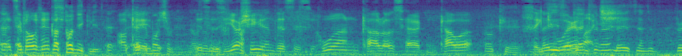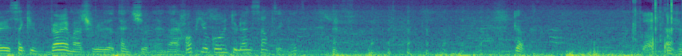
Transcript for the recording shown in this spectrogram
let's em- close it. platonically, uh, Okay, emotionally. This is Joshi and this is Juan Carlos Herken Krauer. Okay. Thank ladies you very and much. gentlemen, ladies and gentlemen, very thank you very much for your attention, and I hope you're going to learn something. Right? Good. Good.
